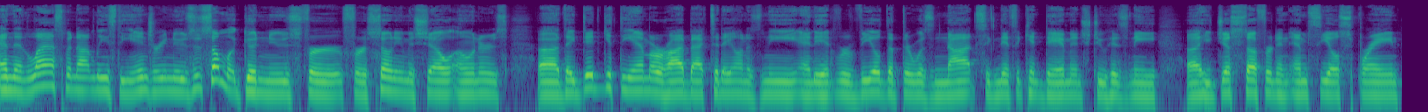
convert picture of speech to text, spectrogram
And then last but not least, the injury news is somewhat good news for, for Sony Michel owners. Uh, they did get the MRI back today on his knee, and it revealed that there was not significant damage to his knee. Uh, he just suffered an MCL sprain,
